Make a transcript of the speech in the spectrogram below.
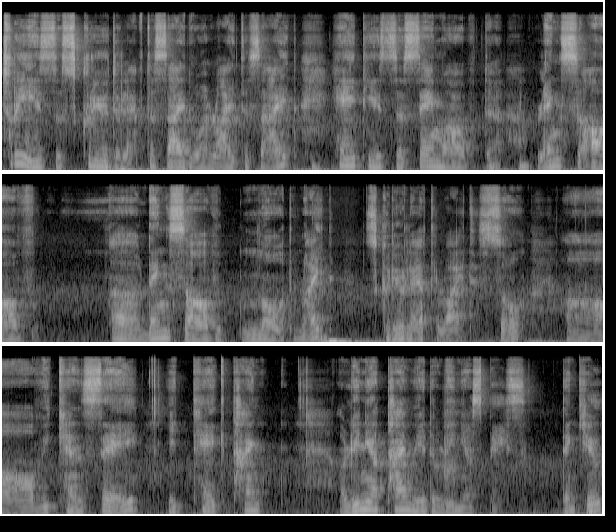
tree is screwed left side or right side height is the same of the length of uh, length of node right? Screw left right. So uh, we can say it take time linear time with linear space. Thank you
